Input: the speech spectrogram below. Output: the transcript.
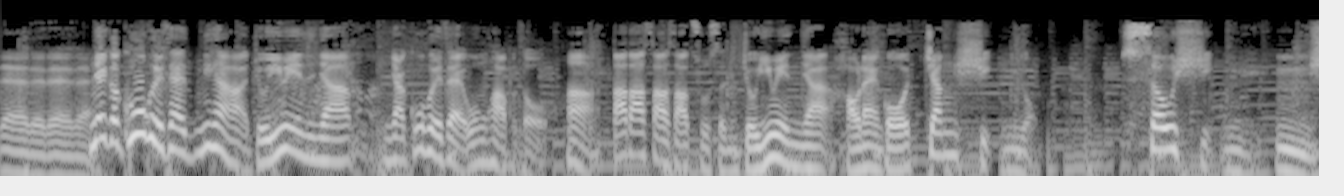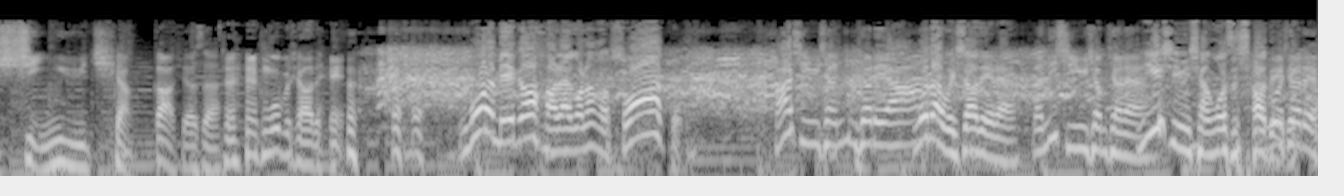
对对对对对。你一个古惑仔，你看哈，就因为人家人家古惑仔文化不多啊，打打杀杀出身，就因为人家浩南哥讲信用。守信誉，嗯，信誉强，嘎，小师，我不晓得，我还没跟浩南哥啷个耍过。他信誉强，你不晓得呀？我咋会晓得呢？那你信誉强不强呢？你信誉强，我是晓得，我晓得。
